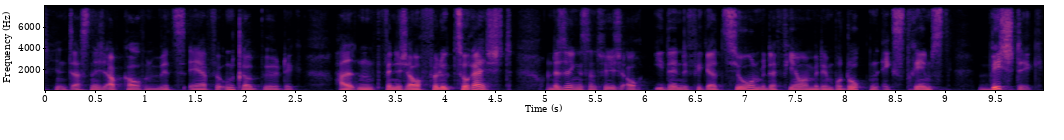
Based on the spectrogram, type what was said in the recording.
das nicht abkaufen, wird es eher für unglaubwürdig halten, finde ich auch völlig zu Recht. Und deswegen ist natürlich auch Identifikation mit der Firma, mit den Produkten extremst wichtig.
